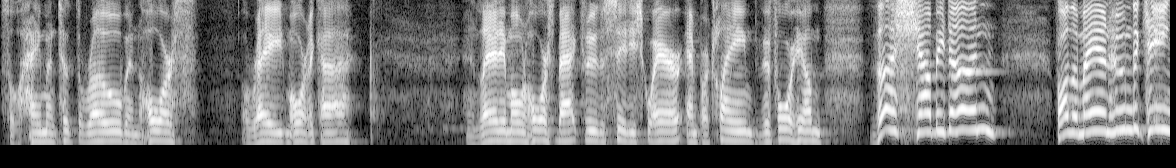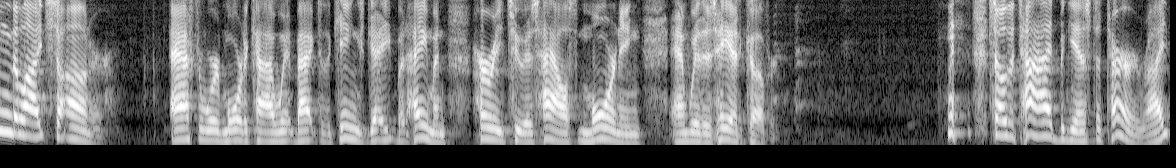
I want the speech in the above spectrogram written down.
So Haman took the robe and the horse, arrayed Mordecai, and led him on horseback through the city square and proclaimed before him, Thus shall be done for the man whom the king delights to honor. Afterward, Mordecai went back to the king's gate, but Haman hurried to his house mourning and with his head covered. so the tide begins to turn, right?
